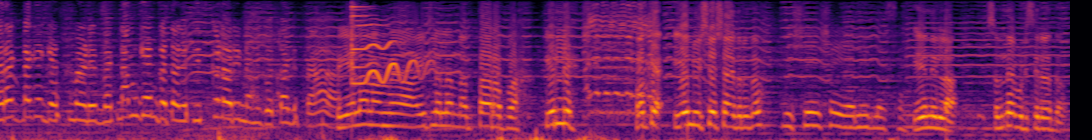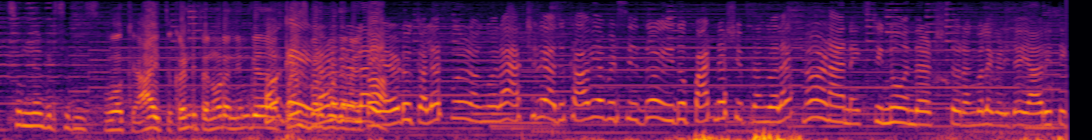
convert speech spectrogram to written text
ಕರೆಕ್ಟ್ ಆಗಿ ಗೆಸ್ ಮಾಡಿರ್ಬೇಕು. ನಮ್ಗೆ ಏನ್ ಗೊತ್ತಾಗುತ್ತೆ? ಇಸ್ಕೊಳ್ಳೋರಿಗೆ ನಮ್ಗೆ ಗೊತ್ತಾಗುತ್ತಾ? ಎಲ್ಲ ನಮ್ಮ ಐಟ್ಲೆಲ್ಲ ನಗ್ತಾರಪ್ಪ. ಇರ್ಲಿ. ಓಕೆ ಏನ್ ವಿಶೇಷ ಇದ್ರದ್ದು? ವಿಶೇಷ ಏನಿಲ್ಲ ಸರ್. ಏನಿಲ್ಲ. ಸುಮ್ನೆ ಬಿಡಿಸಿರೋದು? ಸುಮ್ಮನೆ ಬಿಡಿಸಿದ್ವಿ ಓಕೆ ಆಯ್ತು ಖಂಡಿತ ನೋಡ ನಿಮ್ಗೆ ಪ್ರೈಸ್ ಬರ್ಬೋದೇನ ಹೇಳಿದ್ರಲ್ಲ, ಆಯ್ತಾ ಎರಡು ಕಲರ್ಫುಲ್ ರಂಗೋಲೆ. ಆಕ್ಚುಲಿ ಅದು ಕಾವ್ಯ ಬಿಡಿಸಿದ್ದು ಇದು ಪಾರ್ಟ್ನರ್ಶಿಪ್ ರಂಗೋಲೆ. ನೋಡೋಣ ನೆಕ್ಸ್ಟ್ ಇನ್ನೂ ಒಂದಷ್ಟು ರಂಗೋಲೆಗಳಿದೆ ಯಾವ ರೀತಿ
